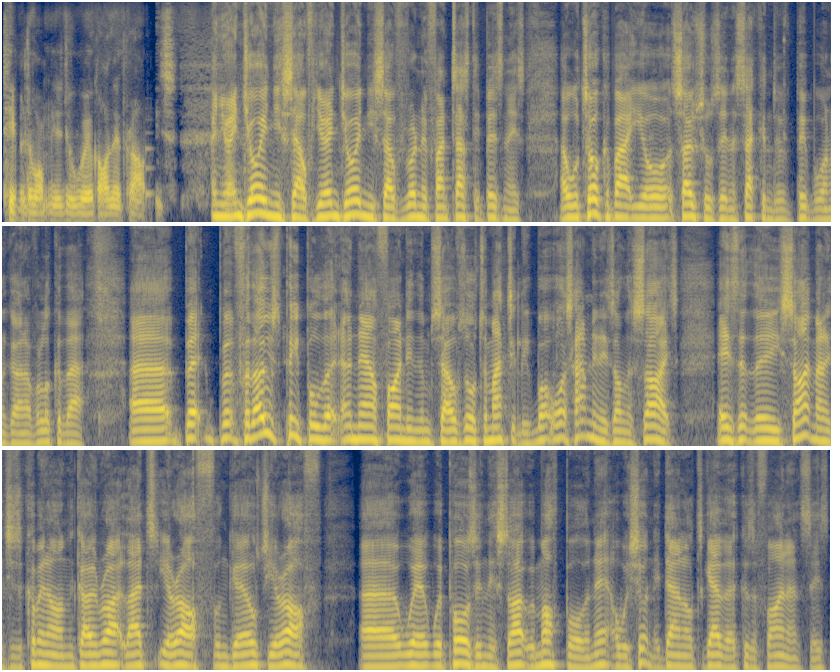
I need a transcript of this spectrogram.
people that want me to do work on their properties. and you're enjoying yourself. You're enjoying yourself. You're running a fantastic business. Uh, we'll talk about your socials in a second if people want to go and have a look at that. Uh, but but for those people that are now finding themselves automatically, what what's happening is on the sites is that the site managers are coming on going right, lads, you're off, and girls, you're off. Uh, we're we're pausing this site, we're mothballing it, or we're shutting it down altogether because of finances.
